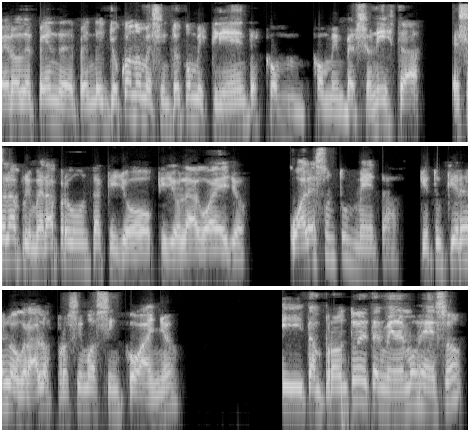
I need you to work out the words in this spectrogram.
pero depende, depende. Yo cuando me siento con mis clientes, con, con mi inversionista, esa es la primera pregunta que yo, que yo le hago a ellos. ¿Cuáles son tus metas? ¿Qué tú quieres lograr los próximos cinco años? Y tan pronto determinemos eso,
